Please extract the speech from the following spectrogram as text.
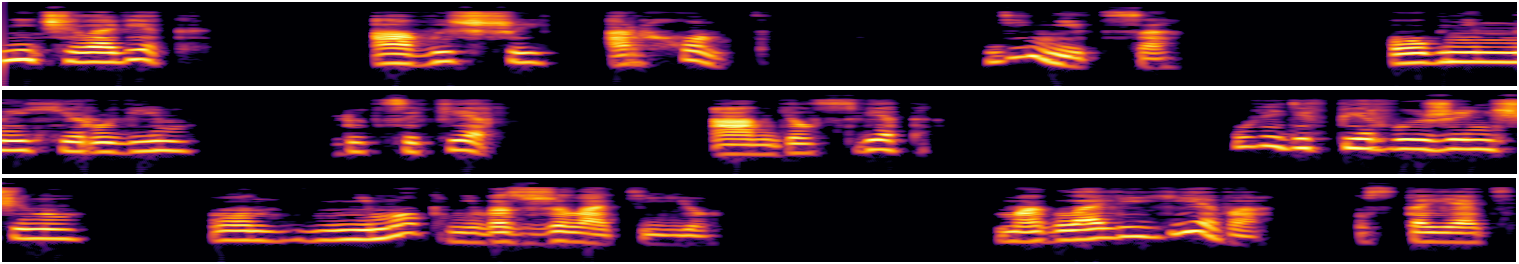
не человек, а высший архонт, Деница, огненный херувим Люцифер, ангел света. Увидев первую женщину, он не мог не возжелать ее. Могла ли Ева устоять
